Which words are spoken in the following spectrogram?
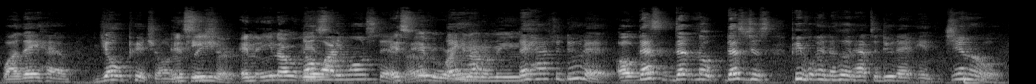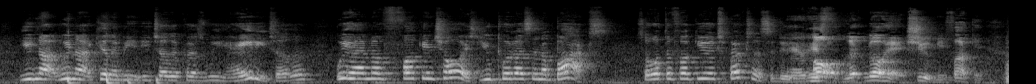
while they have your picture on a And see, t-shirt. and you know, Nobody wants that. it's bro. everywhere, They you know what I mean? They have to do that. Oh, that's that. No, that's just people in the hood have to do that in general. You not we not killing each other because we hate each other. We have no fucking choice. You put us in a box. So what the fuck you expect us to do? And his- oh, let, go ahead, shoot me. Fuck it. I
